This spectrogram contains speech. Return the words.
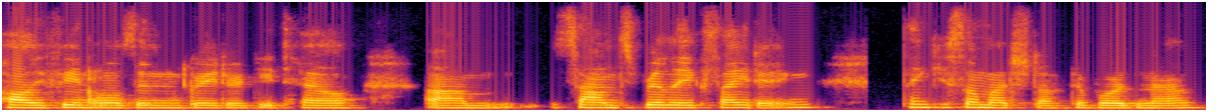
polyphenols in greater detail um, sounds really exciting. Thank you so much, Dr. Bordenave.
